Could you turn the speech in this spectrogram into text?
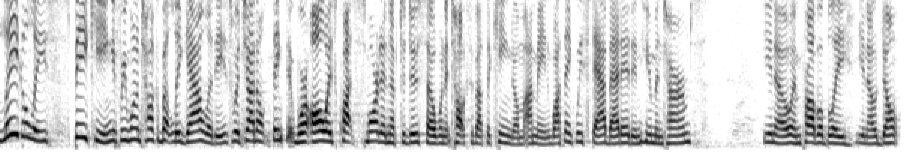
legally speaking, if we want to talk about legalities, which I don't think that we're always quite smart enough to do so when it talks about the kingdom, I mean, well, I think we stab at it in human terms, you know, and probably, you know, don't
